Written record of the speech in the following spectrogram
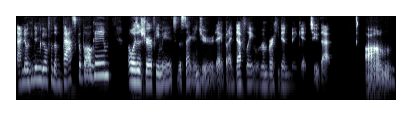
I know he didn't go for the basketball game. I wasn't sure if he made it to the second junior day, but I definitely remember he didn't make it to that um,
